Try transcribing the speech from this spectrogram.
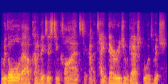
with all of our kind of existing clients to kind of take their original dashboards, which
